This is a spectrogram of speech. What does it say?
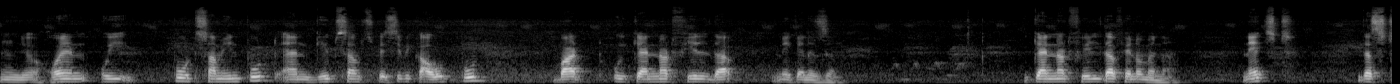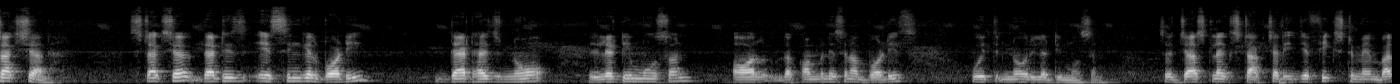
Mm, when we put some input and give some specific output but we cannot feel the mechanism cannot feel the phenomena. Next, the structure. Structure that is a single body that has no relative motion or the combination of bodies with no relative motion. So just like structure is a fixed member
